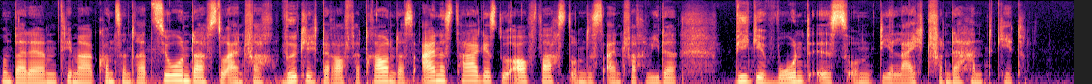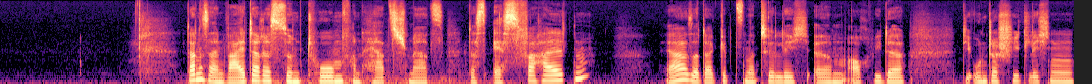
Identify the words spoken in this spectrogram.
Und bei dem Thema Konzentration darfst du einfach wirklich darauf vertrauen, dass eines Tages du aufwachst und es einfach wieder wie gewohnt ist und dir leicht von der Hand geht. Dann ist ein weiteres Symptom von Herzschmerz das Essverhalten. Ja, also da gibt es natürlich ähm, auch wieder die unterschiedlichen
